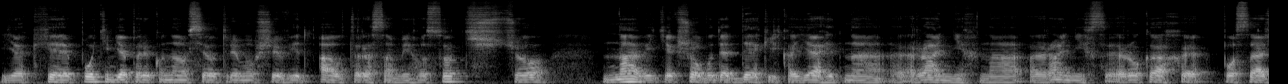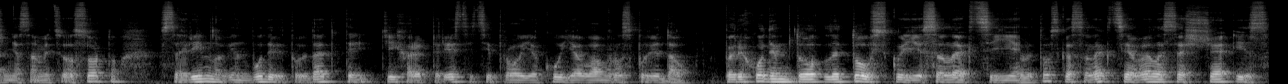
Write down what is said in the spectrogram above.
Як е, потім я переконався, отримавши від автора сам його сорт, що навіть якщо буде декілька ягід на е, ранніх, на ранніх роках е, посадження саме цього сорту, все рівно він буде відповідати тій характеристиці, про яку я вам розповідав. Переходимо до литовської селекції. Литовська селекція велася ще із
